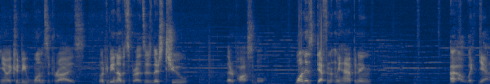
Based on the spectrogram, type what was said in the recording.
you know, it could be one surprise, or it could be another surprise. There's there's two that are possible. One is definitely happening. Uh, like yeah,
